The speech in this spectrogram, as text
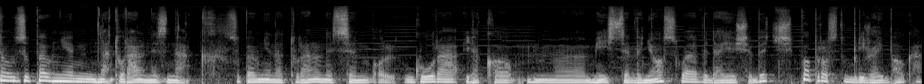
to zupełnie naturalny znak, zupełnie naturalny symbol. Góra jako mm, miejsce wyniosłe wydaje się być po prostu bliżej Boga.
